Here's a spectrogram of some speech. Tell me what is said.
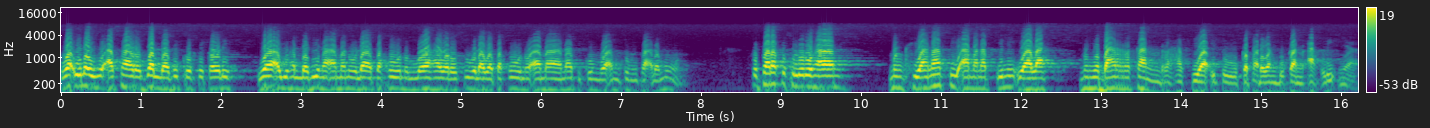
Wa ilayhi asara jalla dhikru fi qawlih ya ayyuhalladzina amanu la takhunu Allah wa rasula wa takhunu amanatikum wa antum ta'lamun. Secara keseluruhan mengkhianati amanat ini ialah menyebarkan rahasia itu kepada yang bukan ahlinya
